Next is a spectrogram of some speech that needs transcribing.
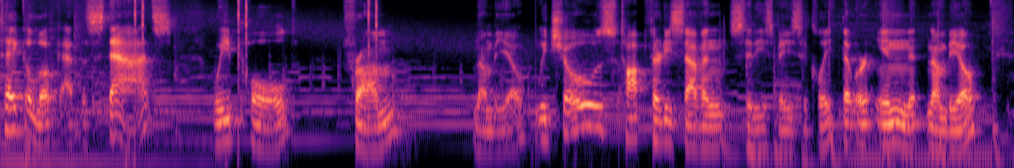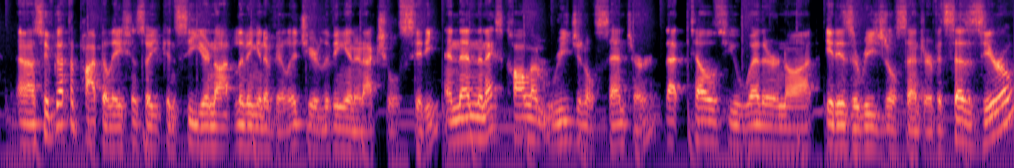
Take a look at the stats we pulled from Numbeo. We chose top 37 cities basically that were in Numbeo uh, so you've got the population, so you can see you're not living in a village, you're living in an actual city. And then the next column, regional center, that tells you whether or not it is a regional center. If it says zero,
